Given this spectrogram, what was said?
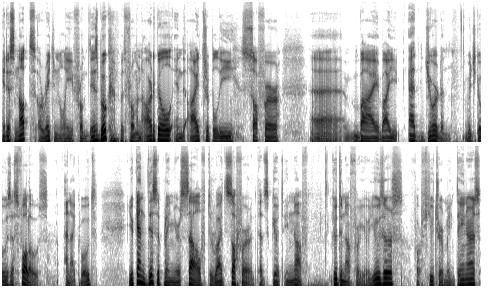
It is not originally from this book, but from an article in the IEEE software uh, by, by Ed Yourdon, which goes as follows, and I quote, You can discipline yourself to write software that's good enough. Good enough for your users, for future maintainers,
